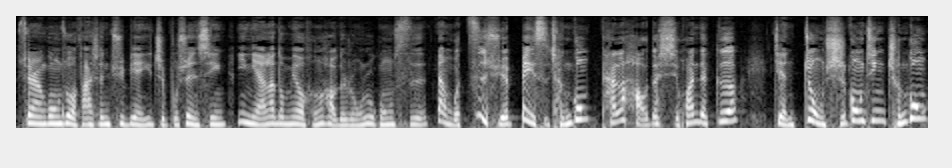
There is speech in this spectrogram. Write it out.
虽然工作发生巨变，一直不顺心，一年了都没有很好的融入公司，但我自学贝斯成功，弹了好的喜欢的歌，减重十公斤成功，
